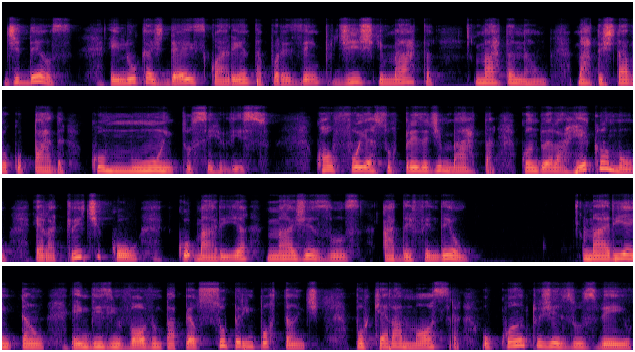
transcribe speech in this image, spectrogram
de Deus. Em Lucas 10, 40, por exemplo, diz que Marta Marta não. Marta estava ocupada com muito serviço. Qual foi a surpresa de Marta quando ela reclamou? Ela criticou Maria, mas Jesus a defendeu. Maria, então, desenvolve um papel super importante, porque ela mostra o quanto Jesus veio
